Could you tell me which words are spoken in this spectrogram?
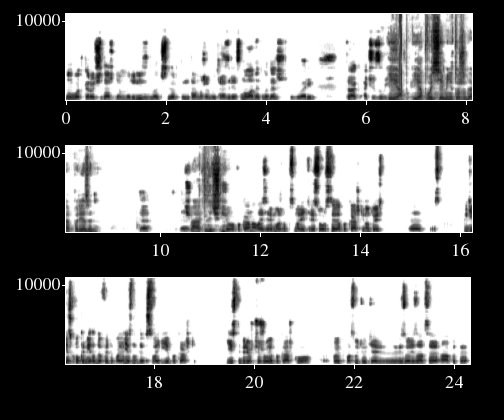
Ну вот, короче, да, ждем релиза 24 и там уже будет разрез. Ну ладно, это мы дальше поговорим. Так, а что за... И App, и App V7 они тоже, да, порезали? Да. да. Еще, А, Отлично. еще в APK analyzer е можно посмотреть ресурсы APK шки. Ну, то есть, э, где сколько методов, это полезно для своей APK шки. Если ты берешь чужую АПКшку, то это, по сути, у тебя э, визуализация АПТ.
